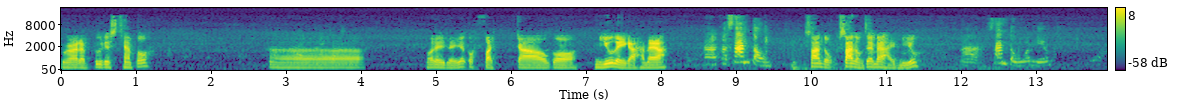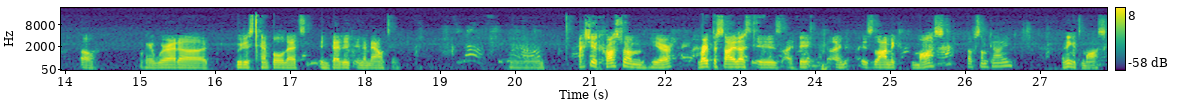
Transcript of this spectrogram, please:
We're at a Buddhist temple. 诶、我哋嚟一个佛教个庙嚟㗎，系咪啊？啊个山洞山洞山洞即系咩？系庙？啊，山洞个庙 Oh, okay. We're at a Buddhist temple that's embedded in a mountain. And actually, across from here, right beside us, is I think an Islamic mosque of some kind. I think it's mosque.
